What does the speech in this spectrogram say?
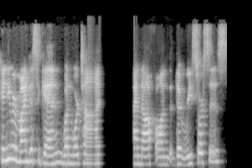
Can you remind us again, one more time, off on the resources,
